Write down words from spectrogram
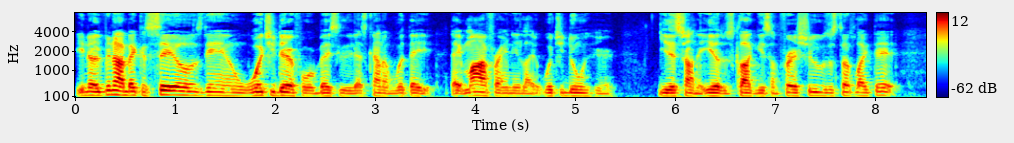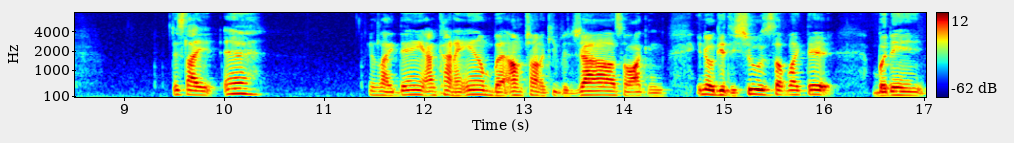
You know, if you're not making sales, then what you there for, basically. That's kind of what they, they mind frame it, like, what you doing here? you just trying to eat up this clock and get some fresh shoes and stuff like that. It's like, eh. It's like, dang, I kind of am, but I'm trying to keep the job so I can, you know, get the shoes and stuff like that. But then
